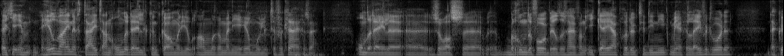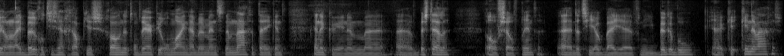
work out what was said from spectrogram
Dat je in heel weinig tijd aan onderdelen kunt komen die op een andere manier heel moeilijk te verkrijgen zijn. Onderdelen uh, zoals uh, beroemde voorbeelden zijn van IKEA-producten die niet meer geleverd worden. Daar kun je allerlei beugeltjes en grapjes, gewoon het ontwerpje online hebben mensen hem nagetekend. En dan kun je hem uh, bestellen of zelf printen. dat zie je ook bij van die Bugaboo kinderwagens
